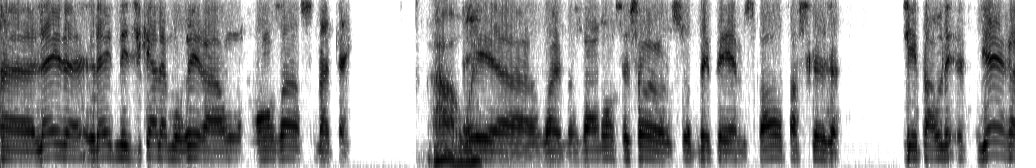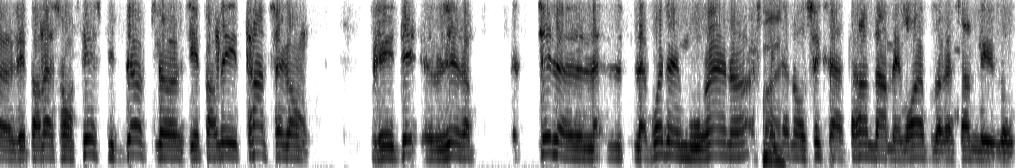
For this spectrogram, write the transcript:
Euh, l'aide, l'aide médicale à mourir à 11 heures ce matin. Ah, ouais. Et, euh, ouais, ben, j'ai annoncé ça sur BPM Sport parce que j'ai parlé, hier, euh, j'ai parlé à son fils, puis Doc, là, j'ai parlé 30 secondes. J'ai, dé- tu sais, la, la voix d'un mourant, là, je peux Ouais. t'annoncer que ça rentre dans la mémoire pour le restant de mes jours.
